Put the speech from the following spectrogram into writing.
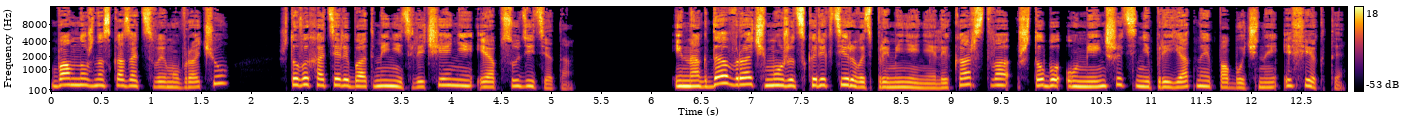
Вам нужно сказать своему врачу, что вы хотели бы отменить лечение и обсудить это. Иногда врач может скорректировать применение лекарства, чтобы уменьшить неприятные побочные эффекты.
